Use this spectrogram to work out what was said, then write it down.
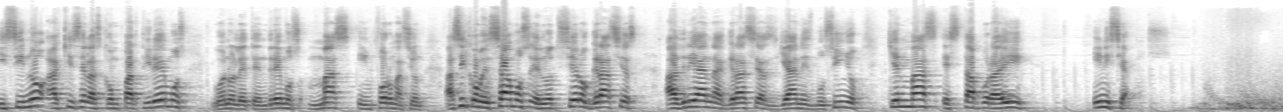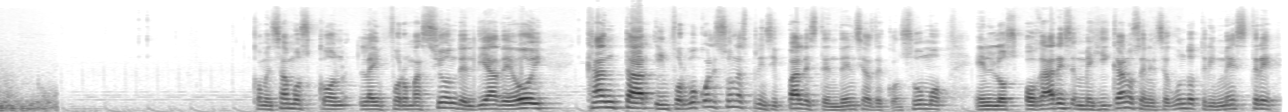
y si no, aquí se las compartiremos y bueno, le tendremos más información. Así comenzamos el noticiero. Gracias Adriana, gracias Yanis Muciño. ¿Quién más está por ahí? Iniciamos. Comenzamos con la información del día de hoy. Cantar informó cuáles son las principales tendencias de consumo en los hogares mexicanos en el segundo trimestre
